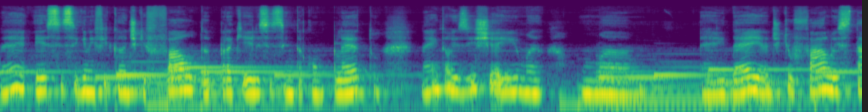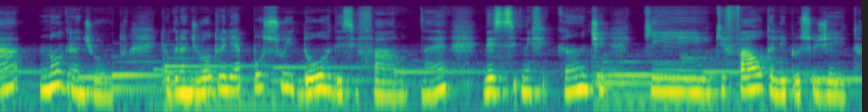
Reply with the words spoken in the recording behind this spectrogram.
né, esse significante que falta para que ele se sinta completo. Né? Então existe aí uma, uma é, ideia de que o falo está no grande outro, que o grande outro ele é possuidor desse falo, né? Desse significante que que falta ali para o sujeito.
